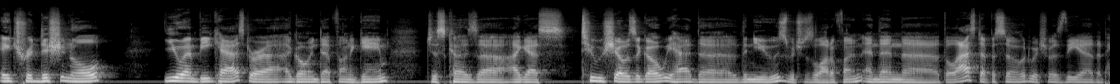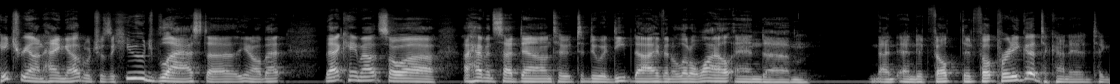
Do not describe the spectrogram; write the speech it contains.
a traditional UMB cast where I go in depth on a game. Just because uh, I guess two shows ago we had the the news, which was a lot of fun, and then the the last episode, which was the uh, the Patreon hangout, which was a huge blast. Uh, you know that that came out, so uh, I haven't sat down to to do a deep dive in a little while, and um, and, and it felt it felt pretty good to kind of to,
